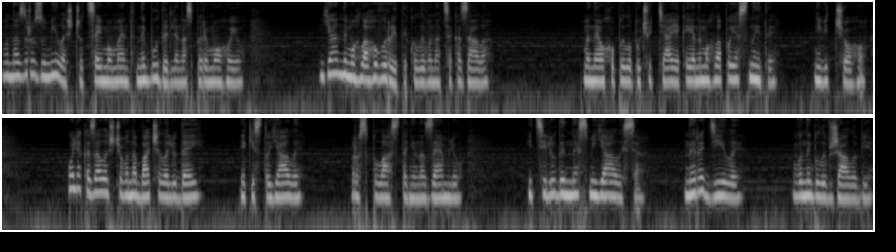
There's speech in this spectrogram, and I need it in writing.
вона зрозуміла, що цей момент не буде для нас перемогою. Я не могла говорити, коли вона це казала. Мене охопило почуття, яке я не могла пояснити ні від чого. Оля казала, що вона бачила людей, які стояли, розпластані на землю, і ці люди не сміялися, не раділи, вони були в жалобі.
